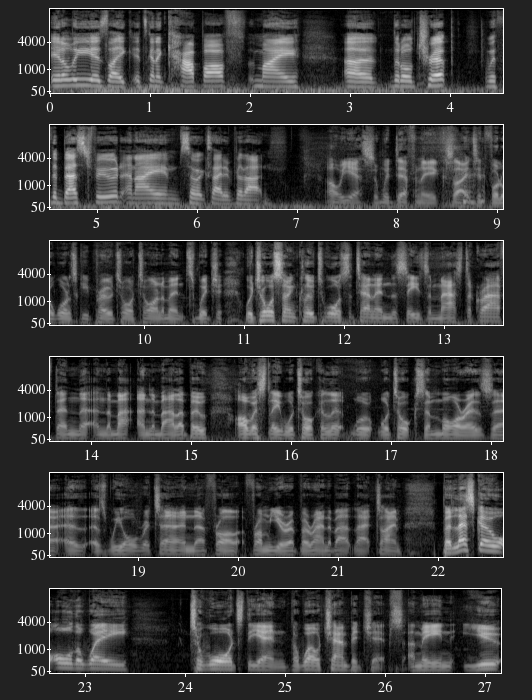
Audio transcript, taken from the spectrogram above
Italy is like it's gonna cap off my uh, little trip with the best food, and I am so excited for that. Oh yes, and we're definitely excited for the Water Ski Pro Tour tournaments, which which also include towards the tail end of the season Mastercraft and the and the and the Malibu. Obviously, we'll talk a little, we'll, we'll talk some more as uh, as, as we all return uh, from from Europe around about that time. But let's go all the way towards the end, the World Championships. I mean, you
